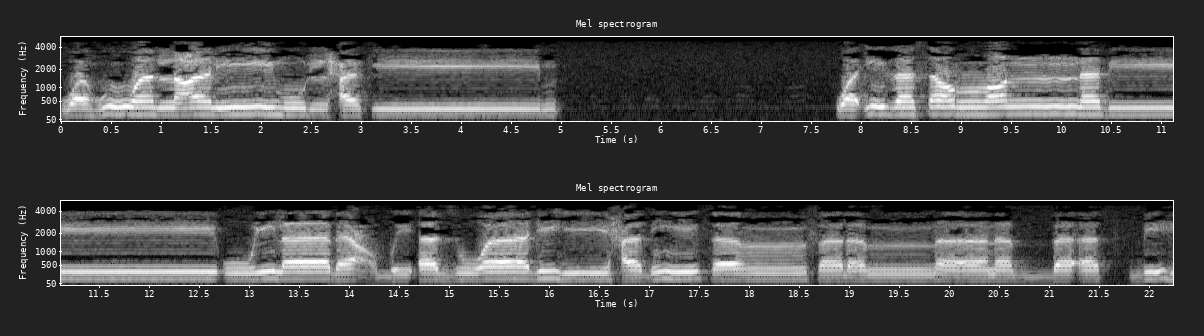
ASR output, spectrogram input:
وهو العليم الحكيم. وإذا سر النبي إلى بعض أزواجه حديثا فلما نبأت به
